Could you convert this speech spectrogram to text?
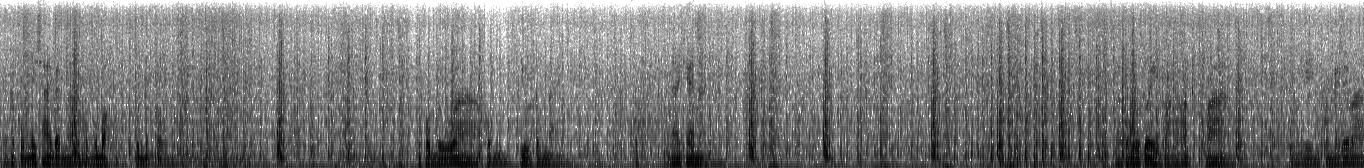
แต่ถ้าผมไม่ใช่แบบนั้น ผมก็บอกกับคุณตรงๆผมรู้ว่าผมอยู่ตรงไหน ได้แค่ไหน เรา ตัวเองก่อนนะครับ ว่าตัวเองทำอะไรได้บ้าง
